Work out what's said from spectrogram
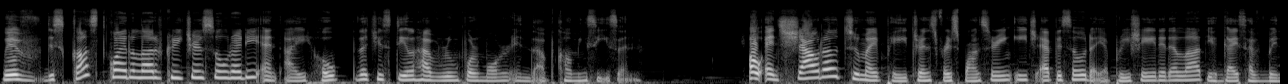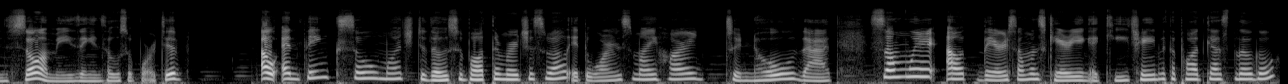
We've discussed quite a lot of creatures already, and I hope that you still have room for more in the upcoming season. Oh, and shout out to my patrons for sponsoring each episode. I appreciate it a lot. You guys have been so amazing and so supportive. Oh, and thanks so much to those who bought the merch as well. It warms my heart to know that somewhere out there someone's carrying a keychain with a podcast logo.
